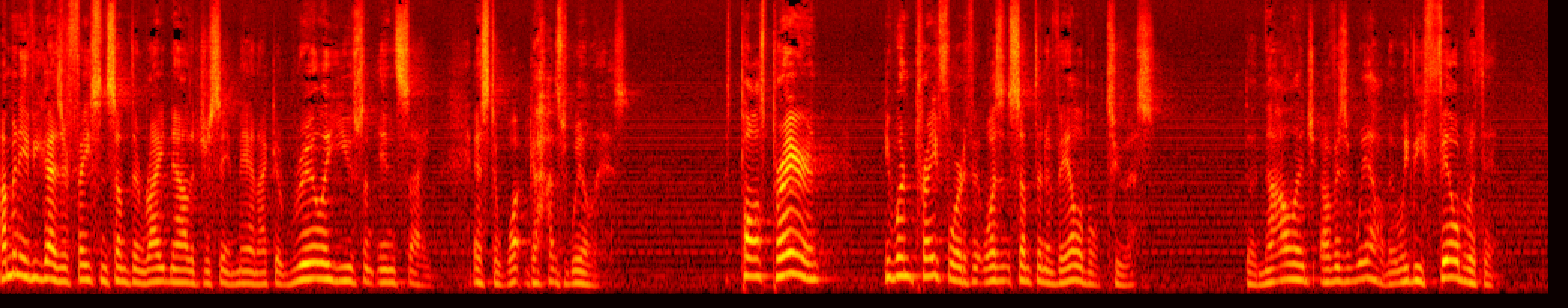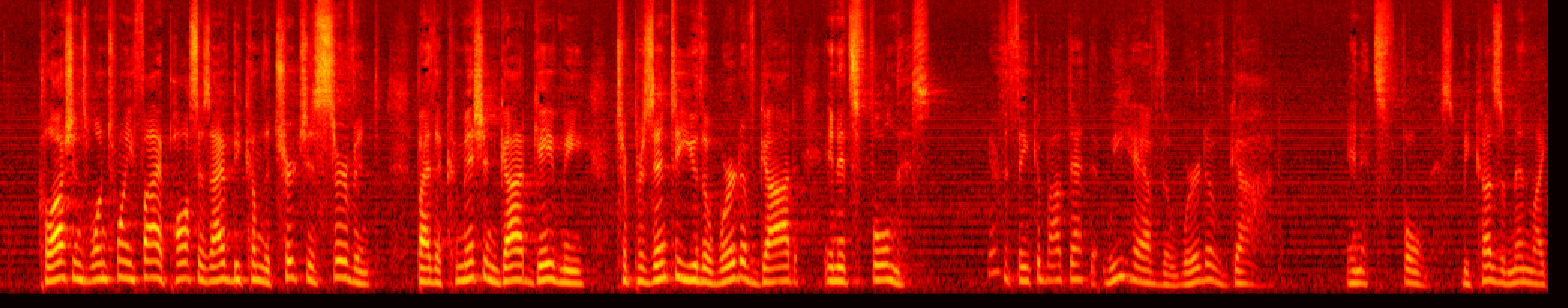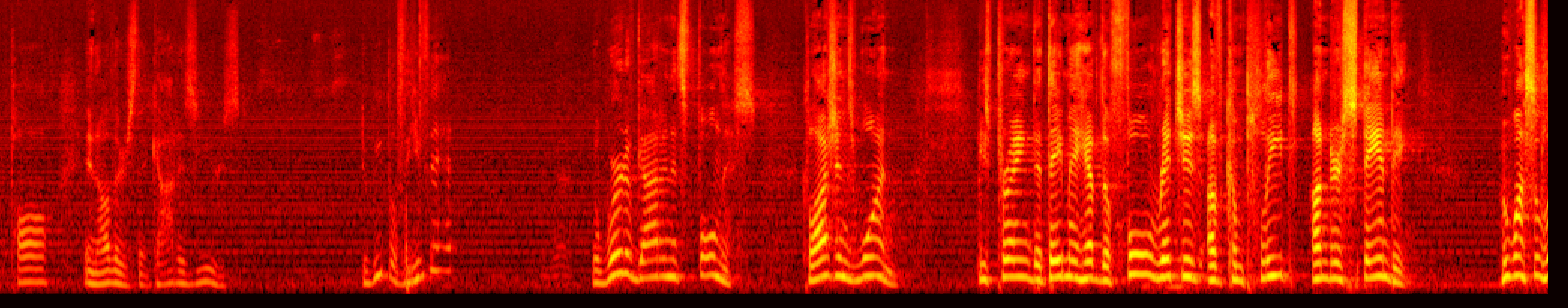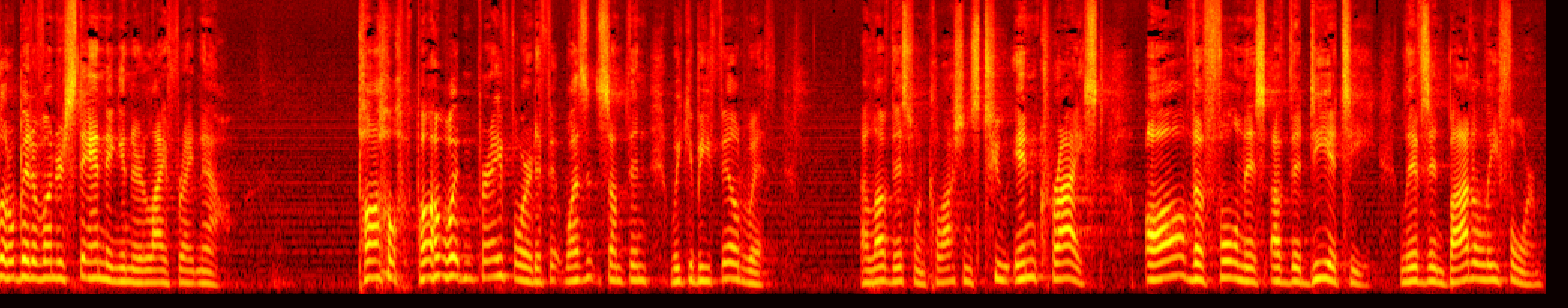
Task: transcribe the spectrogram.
How many of you guys are facing something right now that you're saying, man, I could really use some insight as to what God's will is? Paul's prayer, and he wouldn't pray for it if it wasn't something available to us. The knowledge of his will, that we be filled with it. Colossians 1:25, Paul says, I've become the church's servant by the commission God gave me to present to you the Word of God in its fullness. You ever think about that? That we have the Word of God in its fullness because of men like Paul and others that God has used. Do we believe that? The Word of God in its fullness. Colossians 1, he's praying that they may have the full riches of complete understanding. Who wants a little bit of understanding in their life right now? Paul, Paul wouldn't pray for it if it wasn't something we could be filled with. I love this one Colossians 2 In Christ, all the fullness of the deity lives in bodily form.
